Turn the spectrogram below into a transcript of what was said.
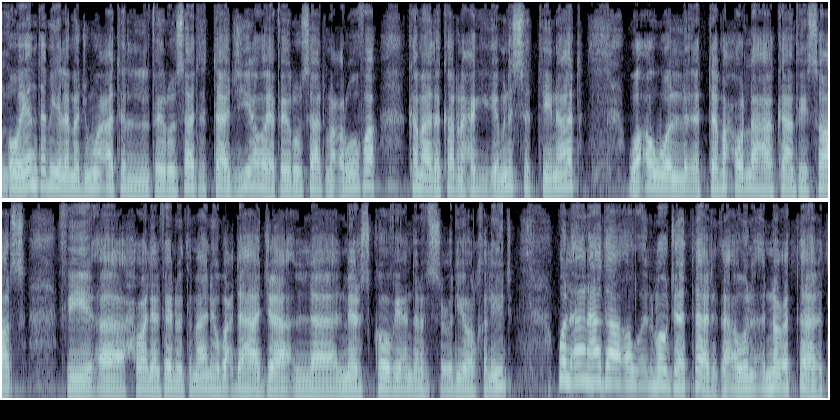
هو ينتمي إلى مجموعة الفيروسات التاجية وهي فيروسات معروفة كما ذكرنا حقيقة من الستينات وأول التمحور لها كان في سارس في حوالي 2008 وبعدها جاء الميرس كوفي عندنا في السعودية والخليج. والآن هذا الموجة الثالثة أو النوع الثالث.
